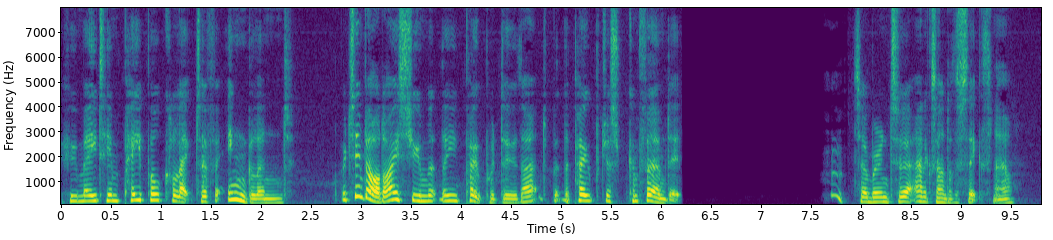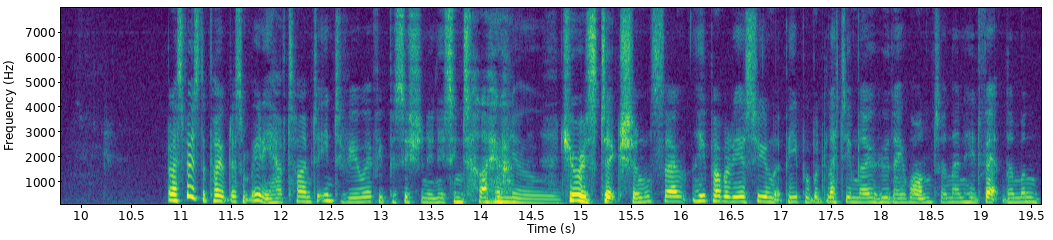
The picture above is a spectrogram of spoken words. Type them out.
who made him papal collector for England, which seemed odd. I assumed that the Pope would do that, but the Pope just confirmed it. Hmm. So we're into Alexander VI now. But I suppose the Pope doesn't really have time to interview every position in his entire No. jurisdiction, so he probably assumed that people would let him know who they want and then he'd vet them and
